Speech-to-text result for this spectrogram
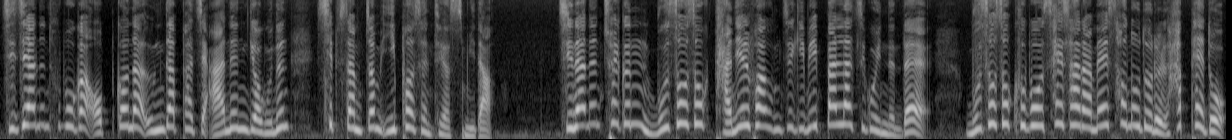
지지하는 후보가 없거나 응답하지 않은 경우는 13.2%였습니다. 지난은 최근 무소속 단일화 움직임이 빨라지고 있는데 무소속 후보 세 사람의 선호도를 합해도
